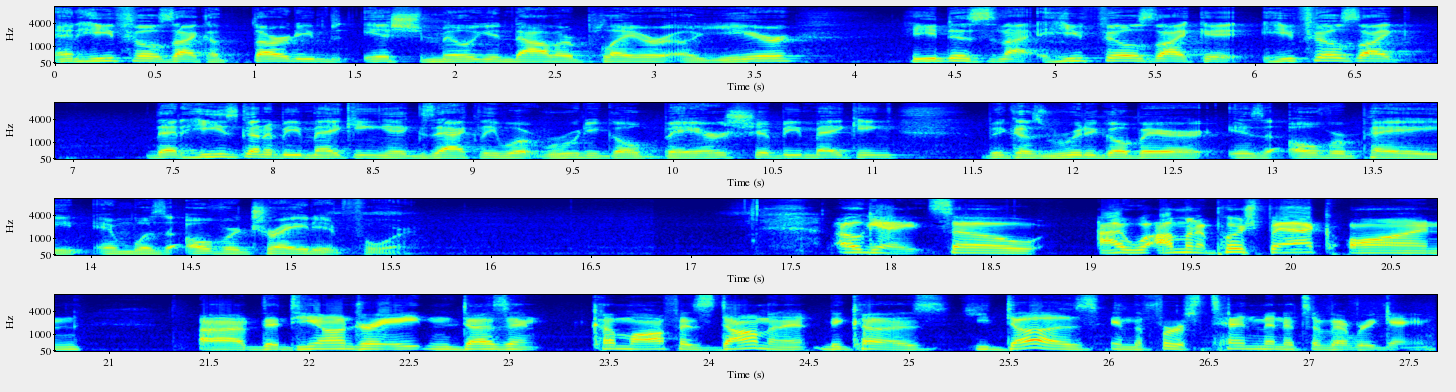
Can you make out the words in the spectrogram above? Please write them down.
And he feels like a 30-ish million dollar player a year. He does not he feels like it he feels like that he's going to be making exactly what Rudy Gobert should be making because Rudy Gobert is overpaid and was overtraded for. Okay, so I, am going to push back on uh, that DeAndre Ayton doesn't come off as dominant because he does in the first 10 minutes of every game.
